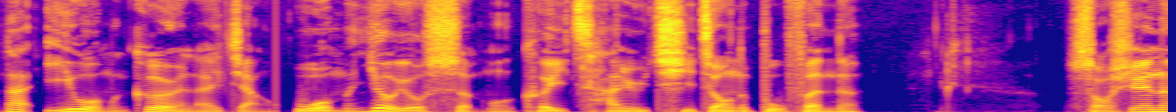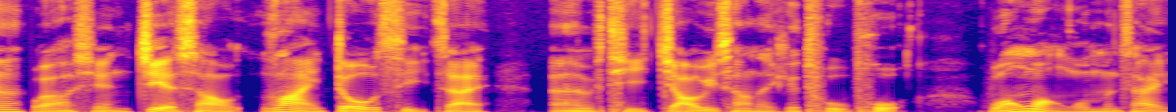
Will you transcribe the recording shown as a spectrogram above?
那以我们个人来讲，我们又有什么可以参与其中的部分呢？首先呢，我要先介绍 Line Dosi 在 NFT 交易上的一个突破。往往我们在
